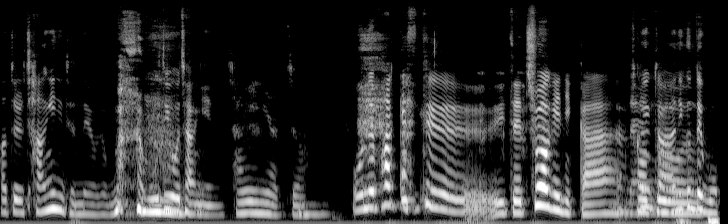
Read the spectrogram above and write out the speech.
다들 장인이 됐네요 정말 오디오 장인. 장인이었죠. 오늘 팟캐스트 이제 추억이니까 네. 저도 그러니까 아니 근데 뭐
